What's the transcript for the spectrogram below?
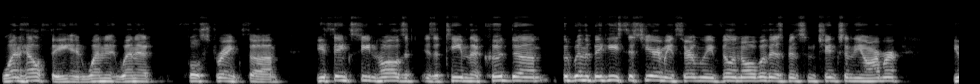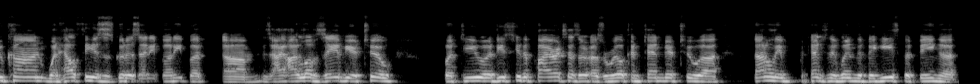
when healthy and when when at full strength. Uh, you think Seton Hall is a, is a team that could um, could win the Big East this year? I mean, certainly Villanova. There's been some chinks in the armor. UConn, when healthy, is as good as anybody. But um, I, I, love Xavier too. But do you uh, do you see the Pirates as a, as a real contender to uh, not only potentially winning the Big East, but being a,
